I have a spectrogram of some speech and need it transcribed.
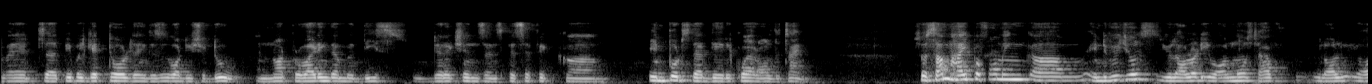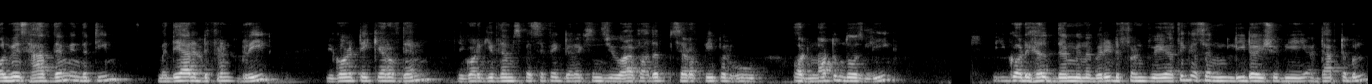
when it's uh, people get told hey, this is what you should do and not providing them with these directions and specific um, inputs that they require all the time. So some high performing um, individuals you'll already almost have you'll al- always have them in the team, but they are a different breed. You've got to take care of them. You got to give them specific directions. You have other set of people who are not in those league. You got to help them in a very different way. I think as a leader, you should be adaptable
